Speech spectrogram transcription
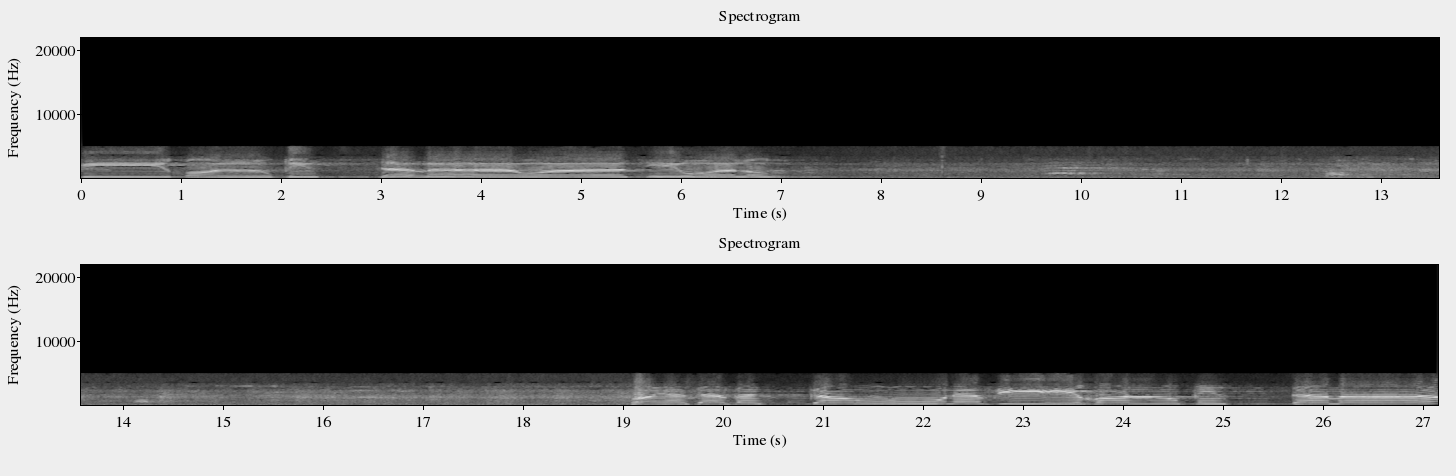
في خلق السماوات والأرض. ويتفكرون في خلق السماوات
